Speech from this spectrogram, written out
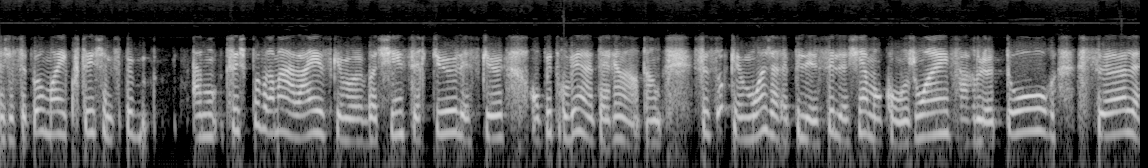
je sais pas, moi, écoutez, je suis un petit peu je suis pas vraiment à l'aise que votre chien circule. Est-ce que on peut trouver un terrain d'entente? C'est sûr que moi, j'aurais pu laisser le chien à mon conjoint faire le tour seul,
